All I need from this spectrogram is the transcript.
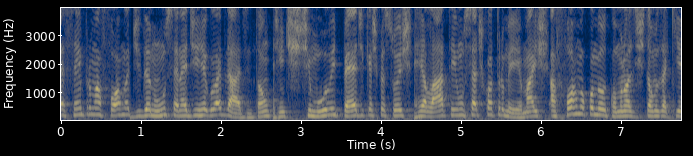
é sempre uma forma de denúncia, né, de irregularidades. Então, a gente estimula e pede que as pessoas relatem um 746, mas a forma como, eu, como nós estamos aqui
